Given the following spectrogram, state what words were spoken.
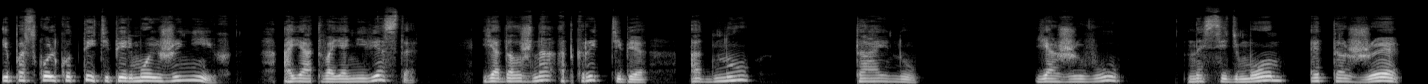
И поскольку ты теперь мой жених, а я твоя невеста, я должна открыть тебе одну тайну. Я живу на седьмом этаже.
